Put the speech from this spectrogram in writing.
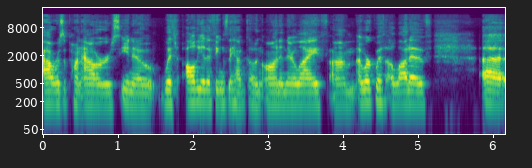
hours upon hours, you know, with all the other things they have going on in their life. Um, I work with a lot of uh,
